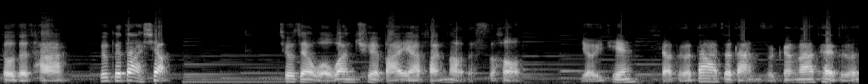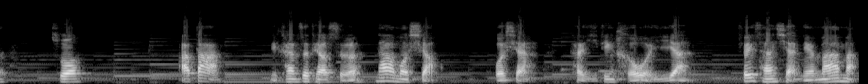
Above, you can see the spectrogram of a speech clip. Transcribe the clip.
逗得他咯咯大笑。就在我忘却拔牙烦恼的时候，有一天，小德大着胆子跟阿泰德说：“阿爸，你看这条蛇那么小，我想它一定和我一样，非常想念妈妈。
